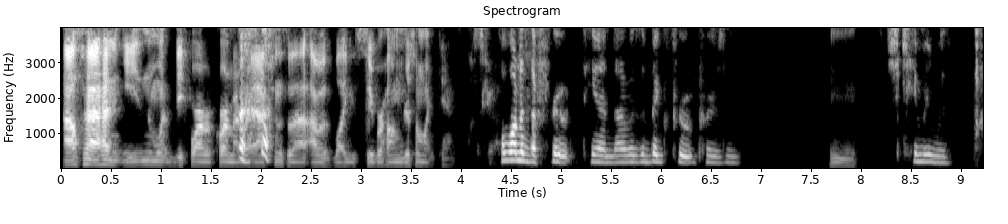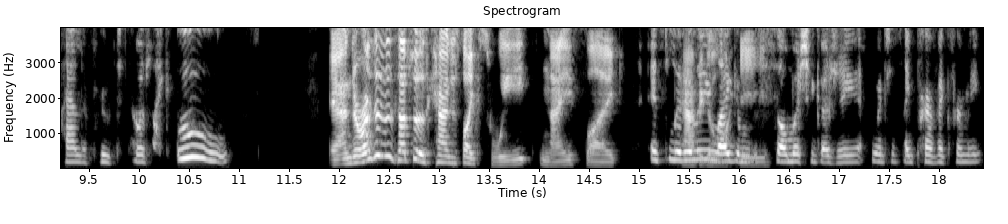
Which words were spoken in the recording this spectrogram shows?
I also hadn't eaten before I recorded my reaction, so that I was like super hungry. So I'm like, damn, let's go. I wanted the fruit at the end. I was a big fruit person. Mm. She came in with pile of fruit. I was like, ooh. Yeah, and the rest of this episode is kind of just like sweet, nice, like It's literally like so mushy gushy, which is like perfect for me.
